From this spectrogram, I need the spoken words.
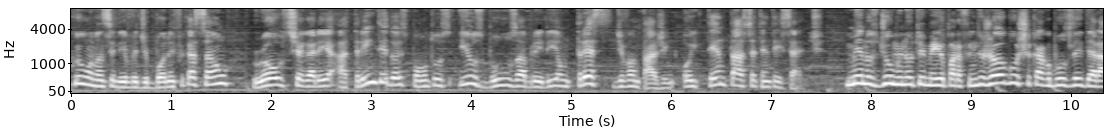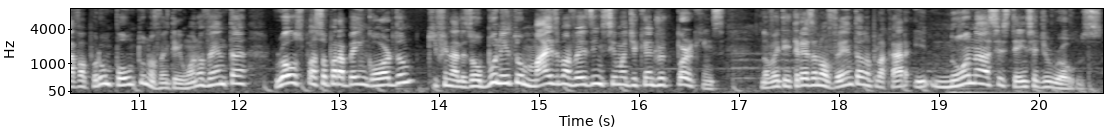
Com um lance livre de bonificação, Rose chegaria a 32 pontos e os Bulls abririam 3 de vantagem, 80 a 77. Menos de um minuto e meio para o fim do jogo, o Chicago Bulls liderava por um ponto, 91 a 90. Rose passou para Ben Gordon, que finalizou bonito mais uma vez em cima de Kendrick Perkins, 93 a 90 no placar e nona assistência de Rose.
